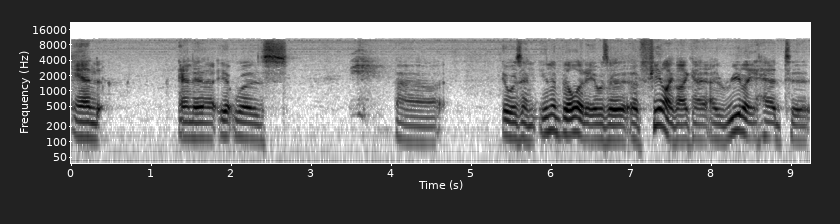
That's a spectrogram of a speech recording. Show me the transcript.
and and uh, it was uh, it was an inability. It was a, a feeling like I, I really had to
